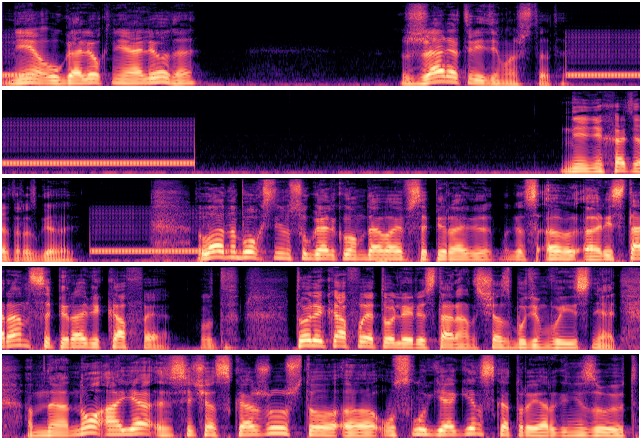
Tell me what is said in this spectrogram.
Не, уголек не алё, да? Жарят, видимо, что-то. Не, не хотят разговаривать. Ладно, бог с ним, с угольком, давай в Сапирави. Э, ресторан Сапирави кафе. Вот. То ли кафе, то ли ресторан. Сейчас будем выяснять. Ну, а я сейчас скажу, что э, услуги агентств, которые организуют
